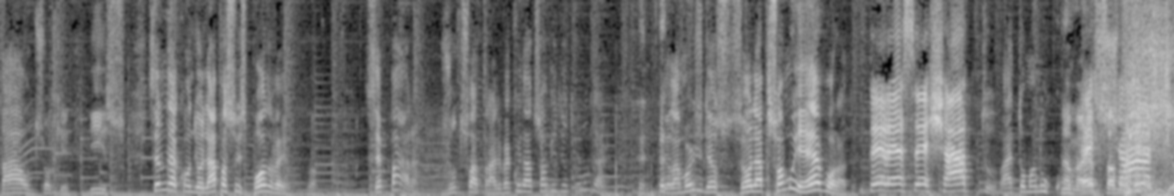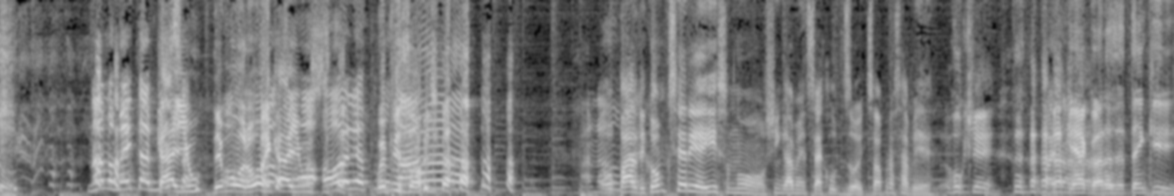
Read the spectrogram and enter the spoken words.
tal, não sei o quê. Isso. Você não der conta de olhar pra sua esposa, velho? Você para. Junto sua tralha e vai cuidar da sua vida em outro lugar. Pelo amor de Deus. Se você olhar pra sua mulher, morado, Interessa, é chato. vai tomar no cu. Não, mas É olha pra sua mulher. chato. Não, no meio da missa. Caiu, demorou, ó, caiu ó, Olha pro o episódio. Ah, não, Ô, padre, como que seria isso no xingamento do século XVIII? Só pra saber. O quê? Porque agora você tem que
